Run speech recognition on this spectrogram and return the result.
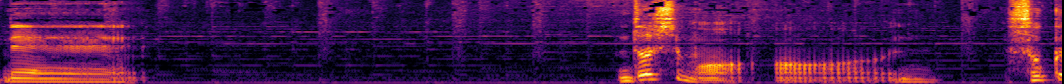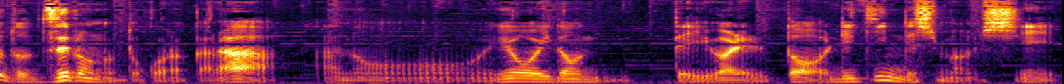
でどうしても速度ゼロのところからあの用意ドンって言われると力んでしまうし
